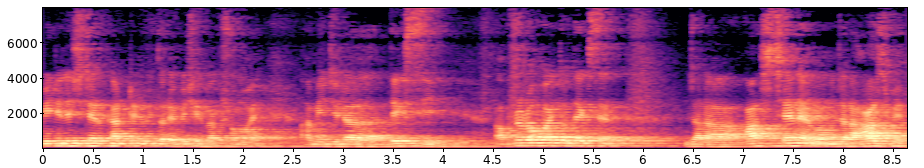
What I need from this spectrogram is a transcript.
মিডিল ইস্টের কান্ট্রির ভিতরে বেশিরভাগ সময় আমি যেটা দেখছি আপনারা হয়তো দেখছেন যারা আসছেন এবং যারা আসবেন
